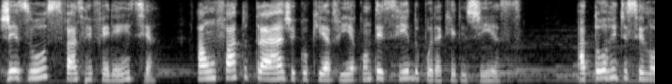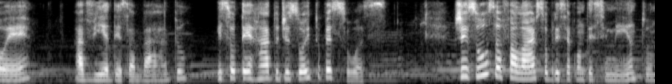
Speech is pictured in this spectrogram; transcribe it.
Jesus faz referência a um fato trágico que havia acontecido por aqueles dias. A torre de Siloé havia desabado e soterrado 18 pessoas. Jesus, ao falar sobre esse acontecimento,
